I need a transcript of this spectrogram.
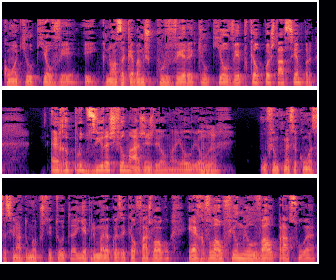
com aquilo que ele vê, e que nós acabamos por ver aquilo que ele vê, porque ele depois está sempre a reproduzir as filmagens dele, não é? Ele, ele, o filme começa com o assassinato de uma prostituta e a primeira coisa que ele faz logo é revelar o filme e levá-lo para a sua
